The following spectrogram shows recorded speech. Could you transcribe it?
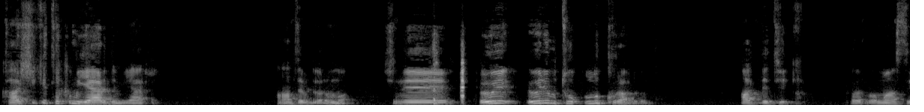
Karşıki takımı yerdim yer. Anlatabiliyor muyum? Şimdi öyle, öyle bir topluluk kurardım. Atletik, performansı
